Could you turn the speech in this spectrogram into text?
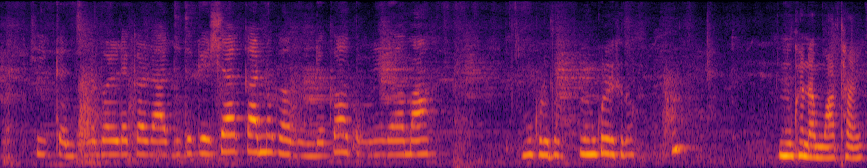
মুখে না মাথায়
